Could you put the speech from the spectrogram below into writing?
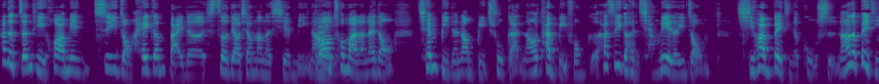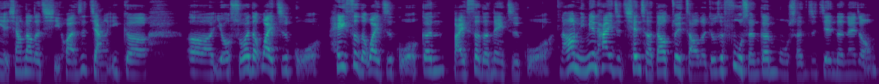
它的整体画面是一种黑跟白的色调，相当的鲜明，然后充满了那种铅笔的那种笔触感，然后炭笔风格。它是一个很强烈的一种奇幻背景的故事，然后它的背景也相当的奇幻，是讲一个呃有所谓的外之国，黑色的外之国跟白色的内之国，然后里面它一直牵扯到最早的就是父神跟母神之间的那种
